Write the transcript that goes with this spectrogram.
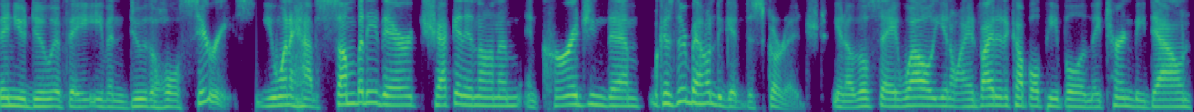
than you do if they even do the whole series. You want to have somebody there checking in on them, encouraging them because they're bound to get discouraged. You know, they'll say, Well, you know, I invited a couple of people and they turned me down.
